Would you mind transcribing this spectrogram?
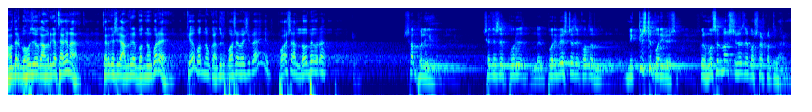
আমাদের বহু যুগ আমেরিকা থাকে না, তারা কাছে আমেরিকা বদনাম করে? কেউ বদনাম করে। দুটো পয়সা বেশি পায় পয়সা লোভে ওরা। সব ভুলে গেছে। সে দেশের পরিবেশটা যে কত নিকৃষ্ট পরিবেশ মুসলমান যে বসবাস করতে পারে না।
